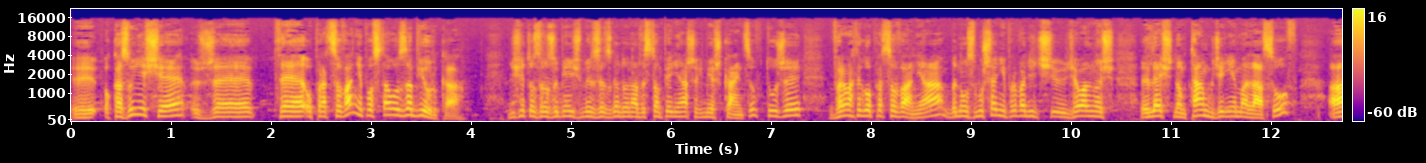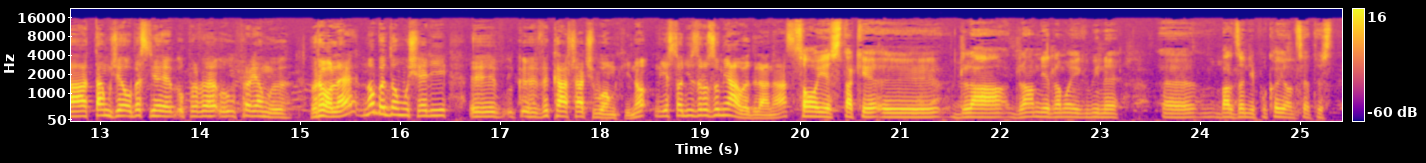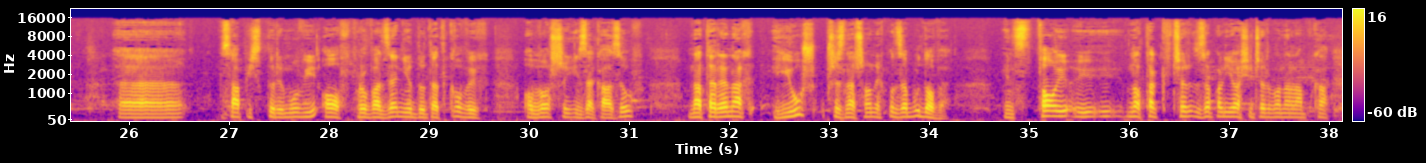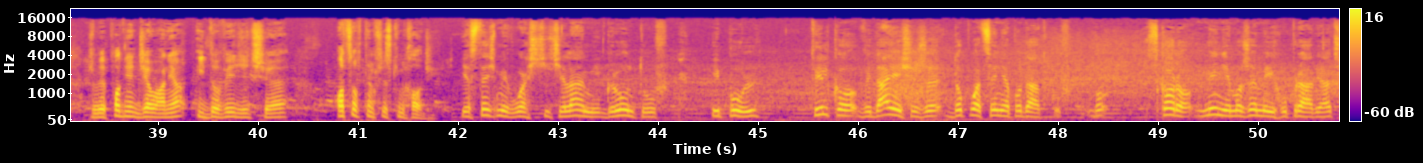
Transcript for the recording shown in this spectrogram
Y, Okazuje się, że te opracowanie powstało za biurka. Dzisiaj to zrozumieliśmy ze względu na wystąpienie naszych mieszkańców, którzy w ramach tego opracowania będą zmuszeni prowadzić y, działalność leśną tam, gdzie nie ma lasów, a tam, gdzie obecnie uprawia, uprawiają rolę, no będą musieli y, wykaszać łąki. No, jest to niezrozumiałe dla nas. co jest takie y, dla, dla mnie, dla mojej gminy y, bardzo niepokojące. To jest e, zapis, który mówi o wprowadzeniu dodatkowych obostrzeń i zakazów na terenach już przeznaczonych pod zabudowę. Więc to, y, y, no tak zapaliła się czerwona lampka, żeby podjąć działania i dowiedzieć się, o co w tym wszystkim chodzi. jesteśmy właścicielami gruntów i pól, tylko wydaje się, że do płacenia podatków. Bo skoro my nie możemy ich uprawiać,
